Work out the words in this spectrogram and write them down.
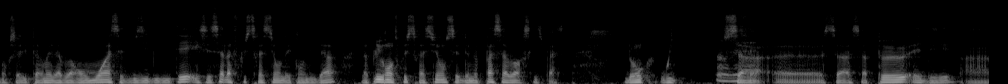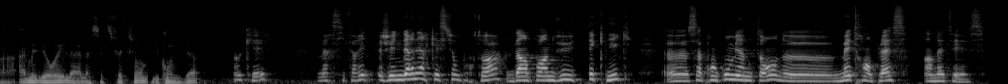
Donc, ça lui permet d'avoir au moins cette visibilité. Et c'est ça la frustration des candidats. La plus grande frustration, c'est de ne pas savoir ce qui se passe. Donc oui, ça, euh, ça, ça, peut aider à améliorer la, satisfaction du candidat. Ok. Merci Farid. J'ai une dernière question pour toi. D'un point de vue technique, euh, ça prend combien de temps de mettre en place un ATS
